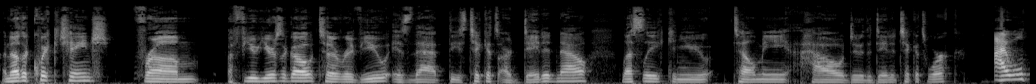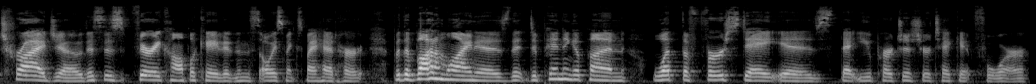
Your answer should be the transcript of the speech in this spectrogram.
Another quick change from a few years ago to review is that these tickets are dated now. Leslie, can you tell me how do the dated tickets work? I will try, Joe. This is very complicated and this always makes my head hurt. But the bottom line is that depending upon what the first day is that you purchase your ticket for,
